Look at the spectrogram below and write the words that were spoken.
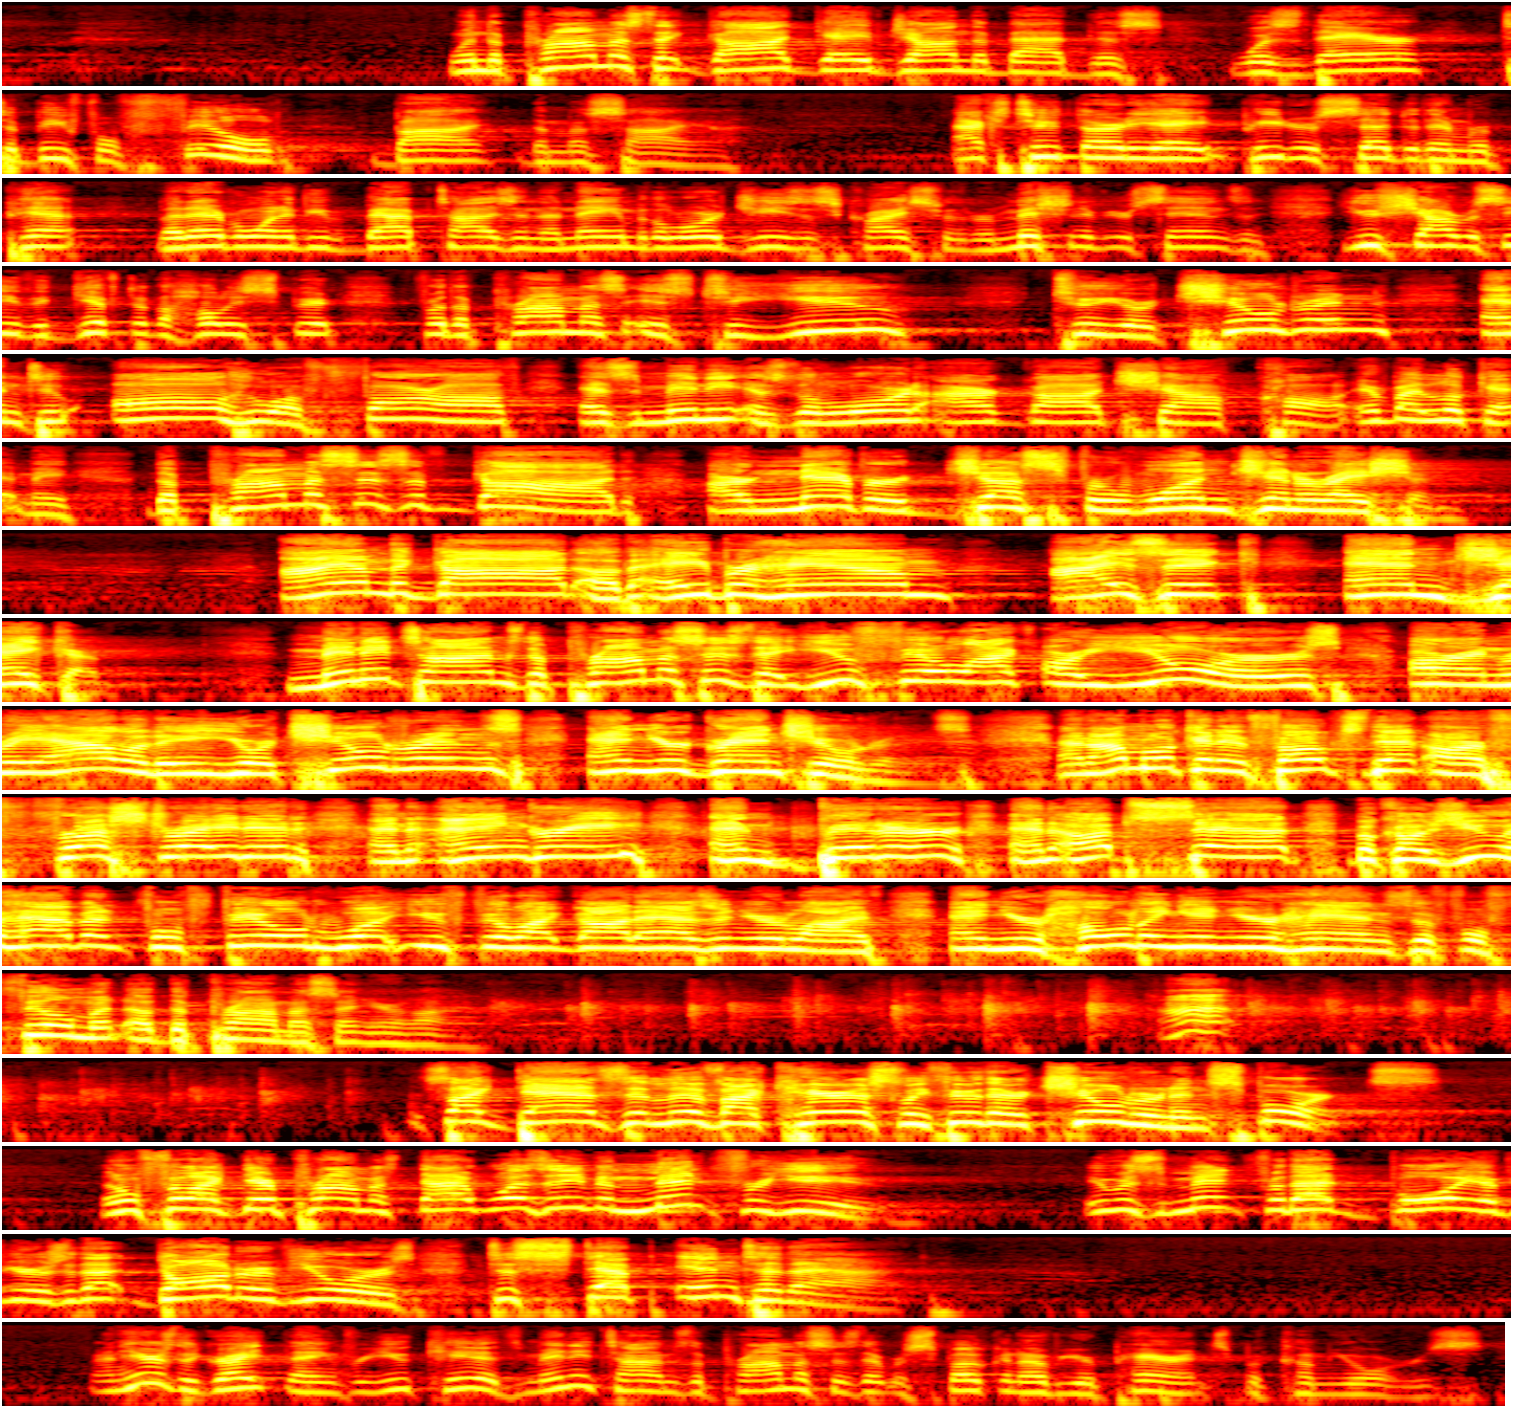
When the promise that God gave John the Baptist was there to be fulfilled by the Messiah. Acts 2:38 Peter said to them repent let every one of you be baptized in the name of the Lord Jesus Christ for the remission of your sins, and you shall receive the gift of the Holy Spirit. For the promise is to you, to your children, and to all who are far off, as many as the Lord our God shall call. Everybody, look at me. The promises of God are never just for one generation. I am the God of Abraham, Isaac, and Jacob. Many times the promises that you feel like are yours are in reality your children's and your grandchildren's. And I'm looking at folks that are frustrated and angry and bitter and upset because you haven't fulfilled what you feel like God has in your life and you're holding in your hands the fulfillment of the promise in your life. Like dads that live vicariously through their children in sports. They don't feel like their promise that wasn't even meant for you. It was meant for that boy of yours or that daughter of yours to step into that. And here's the great thing for you kids many times the promises that were spoken over your parents become yours.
